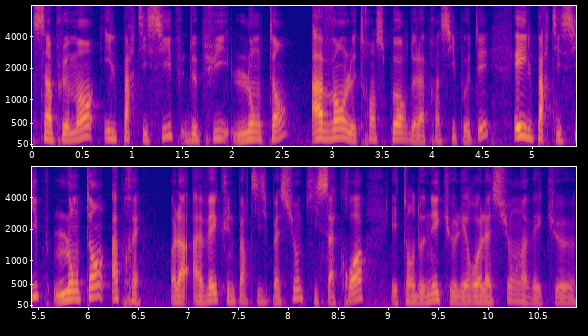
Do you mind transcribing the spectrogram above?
Simplement, ils participent depuis longtemps avant le transport de la principauté et ils participent longtemps après. Voilà, avec une participation qui s'accroît, étant donné que les relations euh,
